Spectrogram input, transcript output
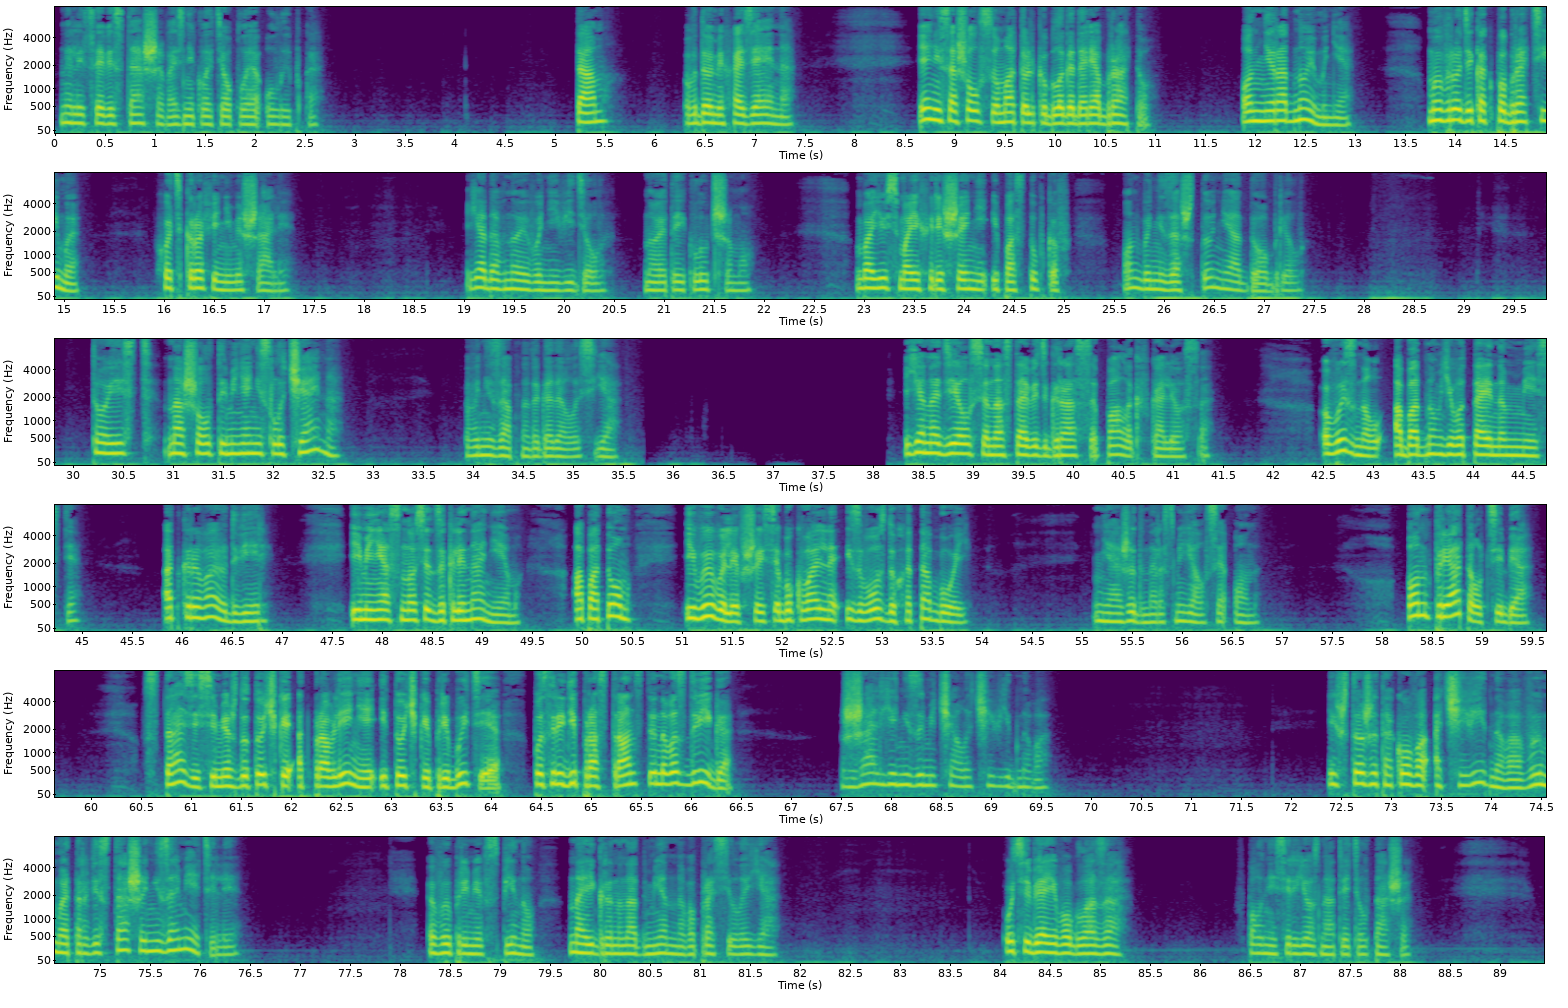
На лице Висташи возникла теплая улыбка. Там, в доме хозяина, я не сошел с ума только благодаря брату. Он не родной мне. Мы вроде как побратимы, хоть кровь и не мешали. Я давно его не видел, но это и к лучшему. Боюсь, моих решений и поступков он бы ни за что не одобрил. То есть нашел ты меня не случайно? Внезапно догадалась я. Я надеялся наставить Грассе палок в колеса. Вызнал об одном его тайном месте. Открываю дверь, и меня сносит заклинанием, а потом и вывалившийся буквально из воздуха тобой. Неожиданно рассмеялся он. Он прятал тебя — в стазисе между точкой отправления и точкой прибытия посреди пространственного сдвига. Жаль, я не замечал очевидного. И что же такого очевидного вы, мэтр Висташи, не заметили? Выпрямив спину, наигранно надменно вопросила я. У тебя его глаза, вполне серьезно ответил Таша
